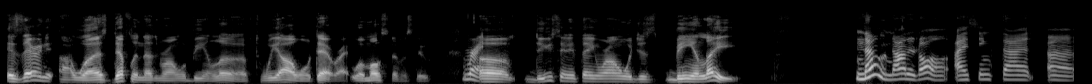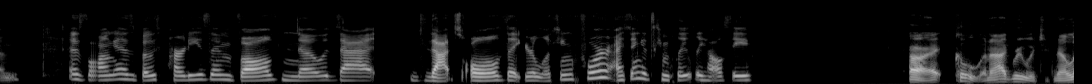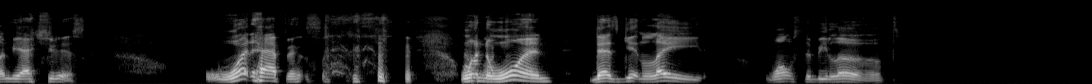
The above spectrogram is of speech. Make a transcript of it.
Is there any uh, well definitely nothing wrong with being loved. We all want that right? Well most of us do Right. Um, do you see anything wrong with just being laid? No, not at all. I think that um, as long as both parties involved know that that's all that you're looking for, I think it's completely healthy. All right, cool. And I agree with you. Now, let me ask you this What happens when the one that's getting laid wants to be loved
